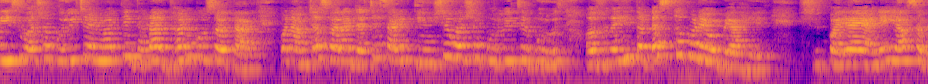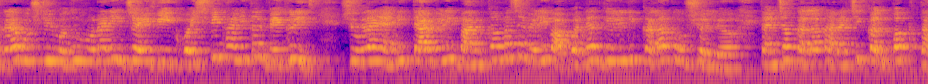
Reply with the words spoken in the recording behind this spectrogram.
तीस वर्षापूर्वीच्या इमारती धडाधड कोसळतात. पण आमच्या स्वराज्याचे साडेतीनशे वर्षापूर्वीचे पुरुष अजूनही तटस्थपणे उभे आहेत. पर्यायाने या सगळ्या गोष्टींमधून होणारी जैविक वैश्विक आणि तर वेगळीच. शिवरायांनी त्यावेळी बांधकामाच्या वेळी वापरण्यात गेलेली कला कौशल्य त्यांच्या कलाकाराची कल्पकता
